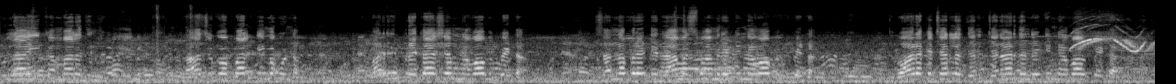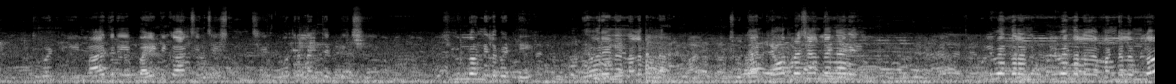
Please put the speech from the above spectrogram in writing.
కులాయి కంబాల దిండు రాజగోపాల్ భీమగుండం మర్రి ప్రకాశం నవాబుపేట సన్నపరెడ్డి రామస్వామిరెడ్డి నవాబుపేట ద్వారకచర్ల జన జనార్దన్ రెడ్డి నవాబుపేట. ఇటువంటి ఈ మాదిరి బయట కాన్స్టిట్యూషన్ నుంచి ఓటర్లను తెప్పించి క్యూల్లో నిలబెట్టి ఎవరైనా నిలబడినారు చూడడానికి ఏమో ప్రశాంతంగానే పులివెందల పులివెందల మండలంలో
